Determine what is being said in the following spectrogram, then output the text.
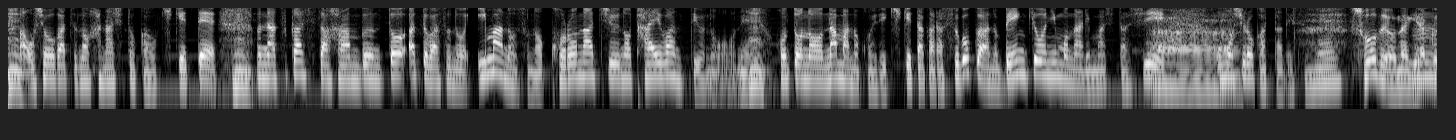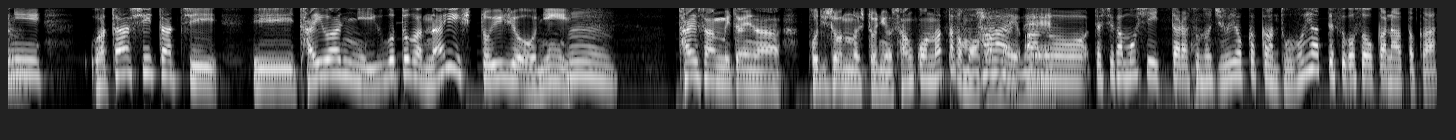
うん。まあ、お正月の話とかを聞けて、まあ懐かしさ半分とあとはその今のそのコロナ中の台湾っていうのをね、うん。本当の生の声で聞けたからすごくあの勉強にもなりましたし面白かったですね。そうだよね。逆に私たち、えー台湾に行くことがない人以上に、うんタイさんみたいなポジションの人には参考になったかもわかんないね。はい、あの私がもし行ったらその14日間どうやって過ごそうかなとか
